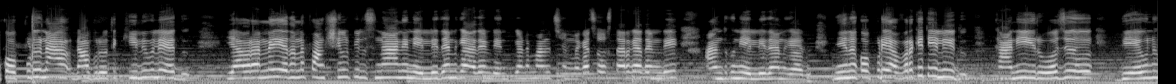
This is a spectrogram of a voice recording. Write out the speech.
ఒకప్పుడు నా నా బ్రతికి కిలువ లేదు. ఎవరన్నా ఏదన్నా ఫంక్షన్లు పిలిచినా నేను వెళ్ళేదాన్ని కాదండి. ఎందుకంటే మనల్ని చిన్నగా చూస్తారు కదండి. అందుకుని వెళ్ళేదాన్ని కాదు. నేను ఒకప్పుడు ఎవరికి తెలియదు. కానీ ఈ రోజు దేవుని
